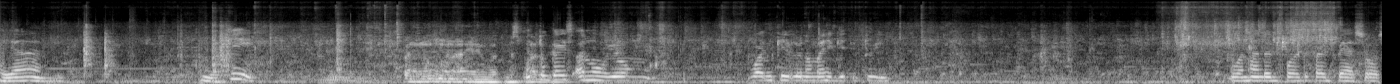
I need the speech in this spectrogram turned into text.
Ayan. Laki. Paano mo na yung mas mahal? Ito guys, ano yung 1 kilo na mahigit ito eh. 145 pesos.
